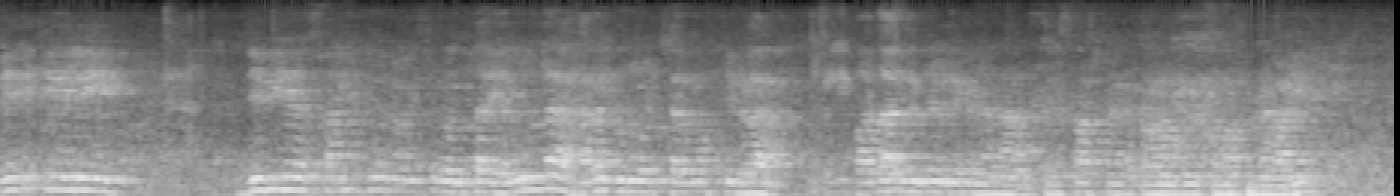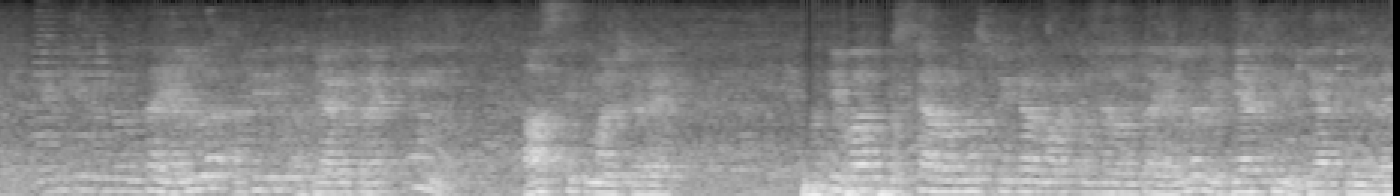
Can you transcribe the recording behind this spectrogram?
ವೇದಿಕೆಯಲ್ಲಿ ದಿವ್ಯ ವಹಿಸಿರುವಂಥ ಎಲ್ಲ ಹರಗುರು ಚರಮೂರ್ತಿಗಳ ಪಾದಾರ್ಗಳಿಗೆ ನನ್ನ ಶಿರಸಾಷ್ಟಾಂಗ ಪ್ರಣಾಮಗಳನ್ನು ಸಮರ್ಪಣೆ ಮಾಡಿ. ಎಲ್ಲ ಅತಿಥಿ ಅಭ್ಯಾಗತರೆ ಆಸ್ತಿ ಮನುಷ್ಯರೇ ಪ್ರತಿಭಾ ಪುರಸ್ಕಾರವನ್ನು ಸ್ವೀಕಾರ ಮಾಡ್ಕೊಂಡಿರುವಂಥ ಎಲ್ಲ ವಿದ್ಯಾರ್ಥಿ, ವಿದ್ಯಾರ್ಥಿನಿಯರೇ,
